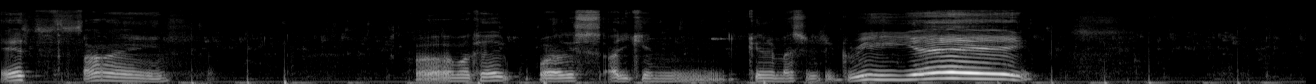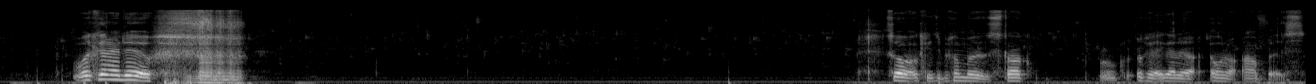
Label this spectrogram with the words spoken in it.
It's fine. Um, okay. Well, at least I can get a master's degree. Yay! What can I do? So, okay, to become a stock broker, okay, I gotta own an office.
